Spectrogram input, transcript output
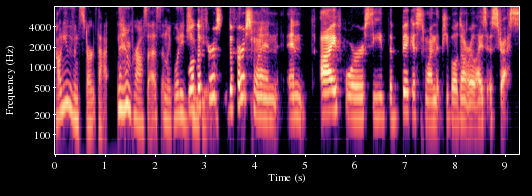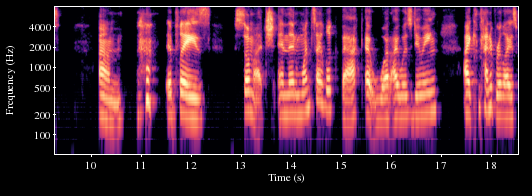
how do you even start that process? And like what did well, you well the do? first the first one and i foresee the biggest one that people don't realize is stress. Um it plays so much. And then once i look back at what i was doing i can kind of realize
